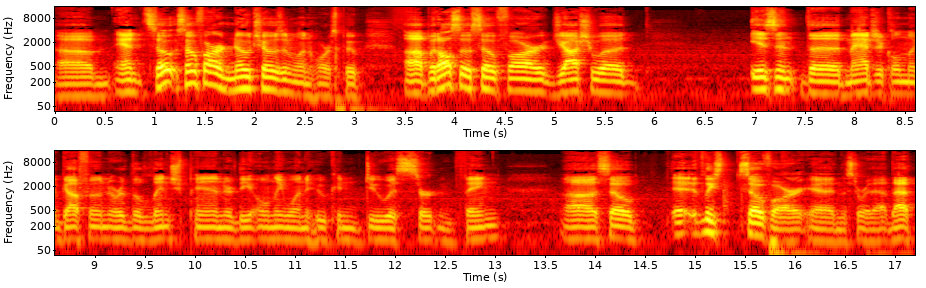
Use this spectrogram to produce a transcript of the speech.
um, and so so far no chosen one horse poop, uh, but also so far Joshua isn't the magical MacGuffin or the linchpin or the only one who can do a certain thing. Uh, so, at least so far in the story, that that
